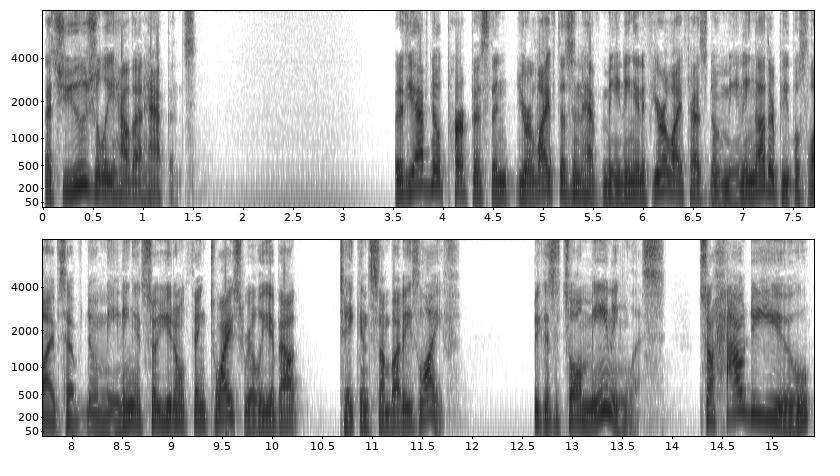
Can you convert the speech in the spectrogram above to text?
That's usually how that happens. But if you have no purpose, then your life doesn't have meaning. And if your life has no meaning, other people's lives have no meaning. And so you don't think twice really about taking somebody's life because it's all meaningless. So, how do you,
